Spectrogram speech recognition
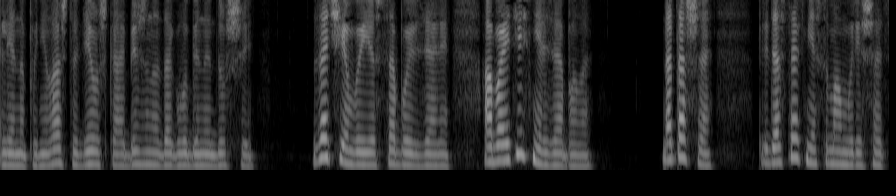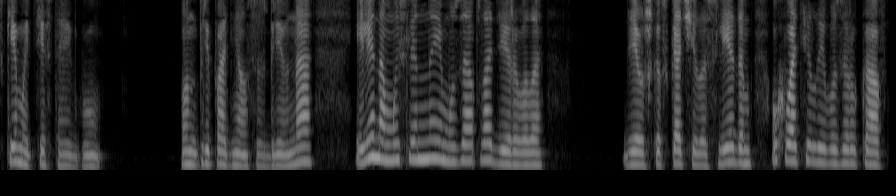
Лена поняла, что девушка обижена до глубины души. «Зачем вы ее с собой взяли? Обойтись нельзя было?» «Наташа, предоставь мне самому решать, с кем идти в тайгу». Он приподнялся с бревна, и Лена мысленно ему зааплодировала. Девушка вскочила следом, ухватила его за рукав.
